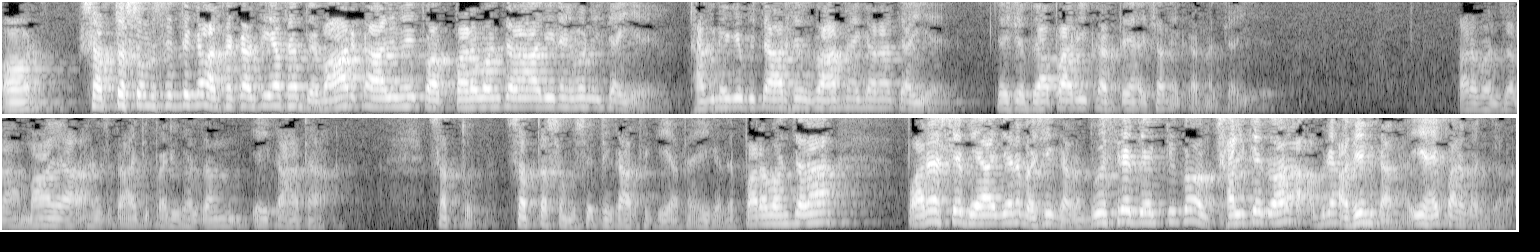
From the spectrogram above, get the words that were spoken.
और सप्त संस्कृति का अर्थ कर दिया था, व्यवहार काल में परवंचना आदि नहीं होनी चाहिए। ठगने के विचार से व्यवहार नहीं करना चाहिए। जैसे व्यापारी करते हैं, ऐसा नहीं करना चाहिए। परवंचना, माया अमृत आदि परिवर्तन, यही कहा था। सत्य सप्त संसिद्धि का अर्थ किया था कहते परवंचना पर से ब्याजन बसी करना दूसरे व्यक्ति को छल के द्वारा अपने अधीन करना, यह है परवंचना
